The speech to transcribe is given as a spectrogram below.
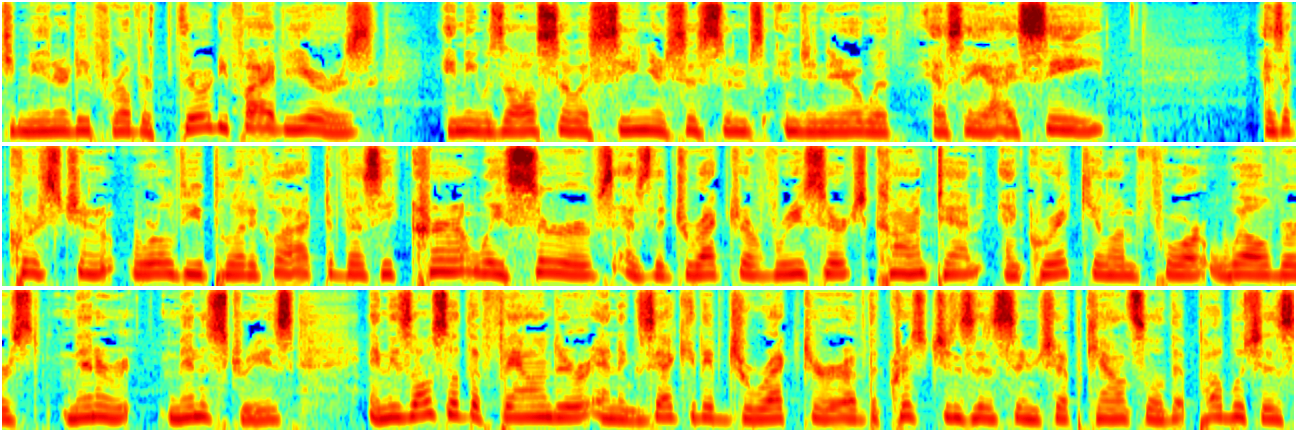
community for over 35 years, and he was also a senior systems engineer with SAIC. As a Christian worldview political activist, he currently serves as the Director of Research, Content, and Curriculum for Wellversed Ministries, and he's also the founder and executive director of the Christian Citizenship Council that publishes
